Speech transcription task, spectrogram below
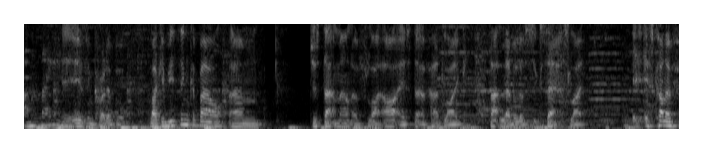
amazing. It is incredible. Like if you think about um, just that amount of like artists that have had like that level of success, like it's kind of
